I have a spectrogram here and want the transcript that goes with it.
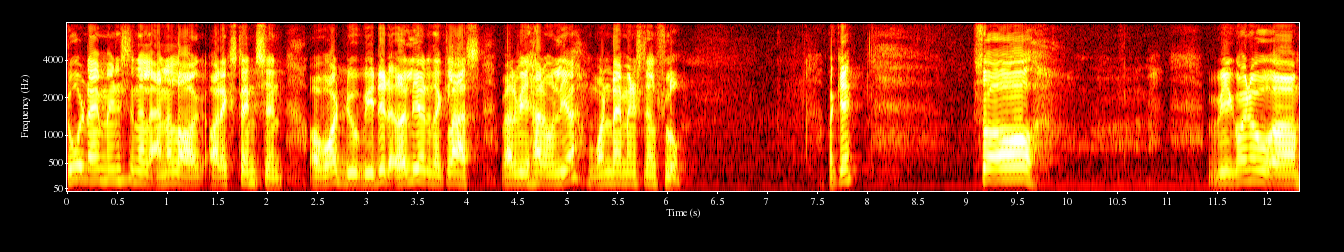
2 dimensional analog or extension of what we did earlier in the class where we had only a 1 dimensional flow okay. So we are going to uh,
